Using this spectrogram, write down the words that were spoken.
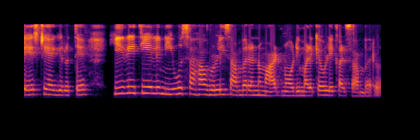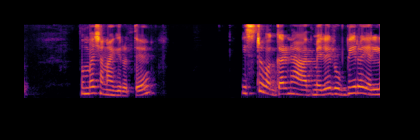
ಟೇಸ್ಟಿಯಾಗಿರುತ್ತೆ ಈ ರೀತಿಯಲ್ಲಿ ನೀವು ಸಹ ಹುಳಿ ಸಾಂಬಾರನ್ನು ಮಾಡಿ ನೋಡಿ ಮೊಳಕೆ ಹುಳಿ ಕಾಳು ಸಾಂಬಾರು. ತುಂಬ ಚೆನ್ನಾಗಿರುತ್ತೆ. ಇಷ್ಟು ಒಗ್ಗರಣೆ ಆದಮೇಲೆ ರುಬ್ಬಿರೋ ಎಲ್ಲ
